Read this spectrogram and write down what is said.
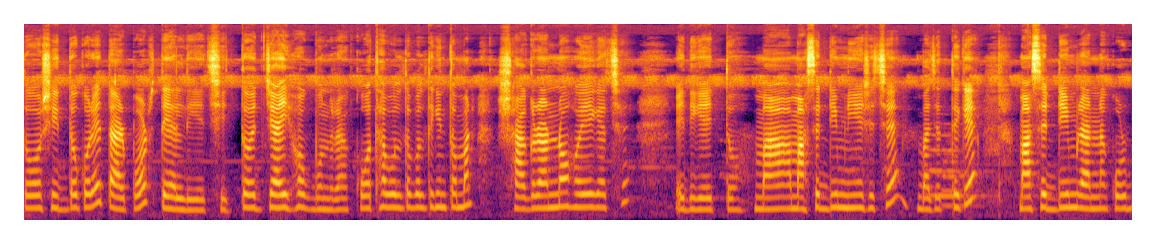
তো সিদ্ধ করে তারপর তেল দিয়েছি। তো যাই হোক বন্ধুরা, কথা বলতে বলতে কিন্তু আমার শাক রান্না হয়ে গেছে। এদিকে তো, মা মাছের ডিম নিয়ে এসেছে বাজার থেকে। মাছের ডিম রান্না করব।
